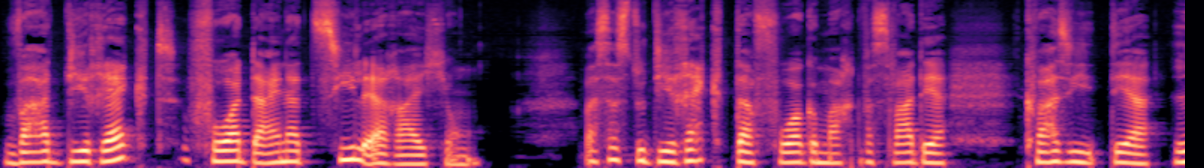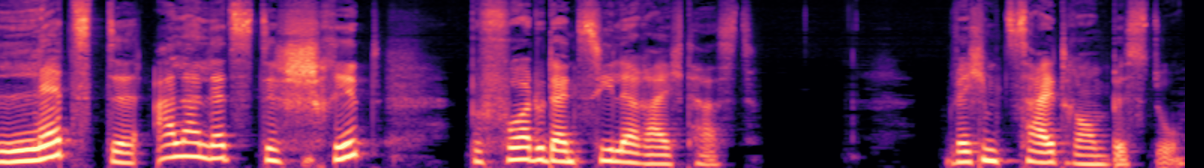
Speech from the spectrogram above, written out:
war direkt vor deiner Zielerreichung? Was hast du direkt davor gemacht? Was war der quasi der letzte, allerletzte Schritt, bevor du dein Ziel erreicht hast? Welchem Zeitraum bist du?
